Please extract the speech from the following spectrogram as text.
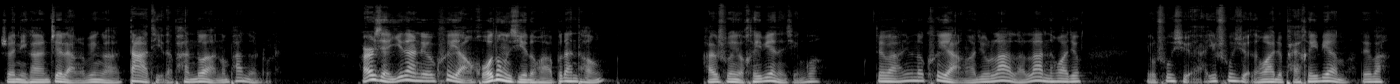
所以你看这两个病啊，大体的判断能判断出来。而且一旦这个溃疡活动期的话，不但疼，还会出现有黑便的情况，对吧？因为那溃疡啊就烂了，烂的话就有出血，一出血的话就排黑便嘛，对吧？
